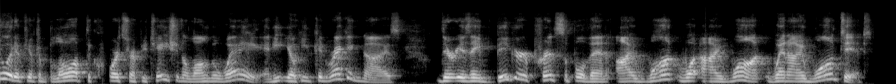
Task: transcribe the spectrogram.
do it if you have to blow up the court's reputation along the way. And he, you know, he can recognize there is a bigger principle than I want what I want when I want it.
